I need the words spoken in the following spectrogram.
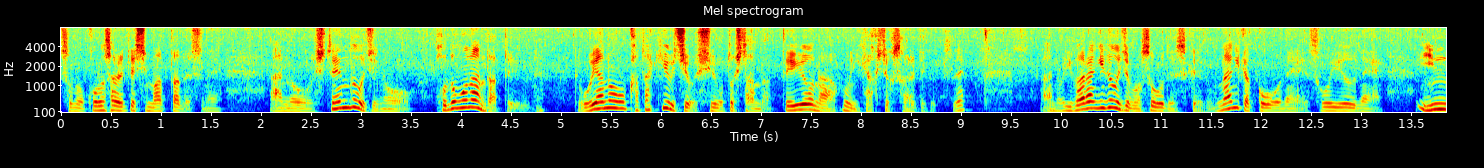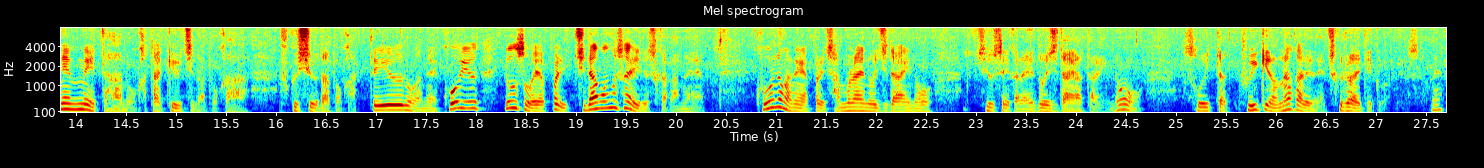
その殺されてしまったですね。あの四天王寺の子供なんだというね。親の敵討ちをしようとしたんだっていうようなふうに脚色されていくんですね。あの茨城道寺もそうですけれども何かこうねそういうね因縁メーターの敵討ちだとか復讐だとかっていうのがねこういう要素はやっぱり血生臭いですからね。こういうのがねやっぱり侍の時代の中世から江戸時代あたりのそういった雰囲気の中でね作られていくわけですよね。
